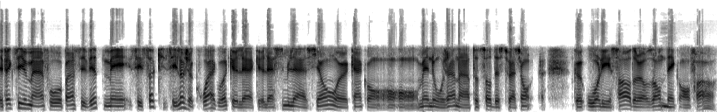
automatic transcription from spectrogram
Effectivement, il faut penser vite, mais c'est ça qui, c'est là, je crois, que la, que la simulation, euh, quand on, on, met nos gens dans toutes sortes de situations euh, que, où on les sort de leur zone d'inconfort,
